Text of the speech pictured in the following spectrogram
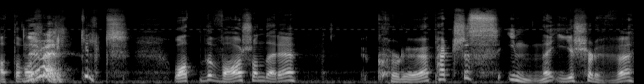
At det var så ekkelt. Og at det var sånn derre kløpatches inne i sjølve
